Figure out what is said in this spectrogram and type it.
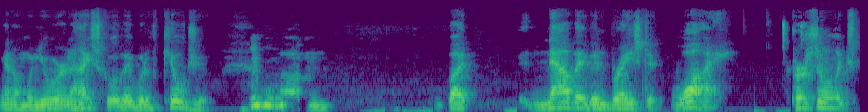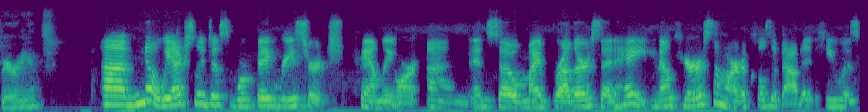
you know, when you were in high school, they would have killed you. Mm-hmm. Um, but now they've embraced it. Why? Personal experience? Um, no, we actually just were big research family, or um, and so my brother said, "Hey, you know, here are some articles about it." He was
